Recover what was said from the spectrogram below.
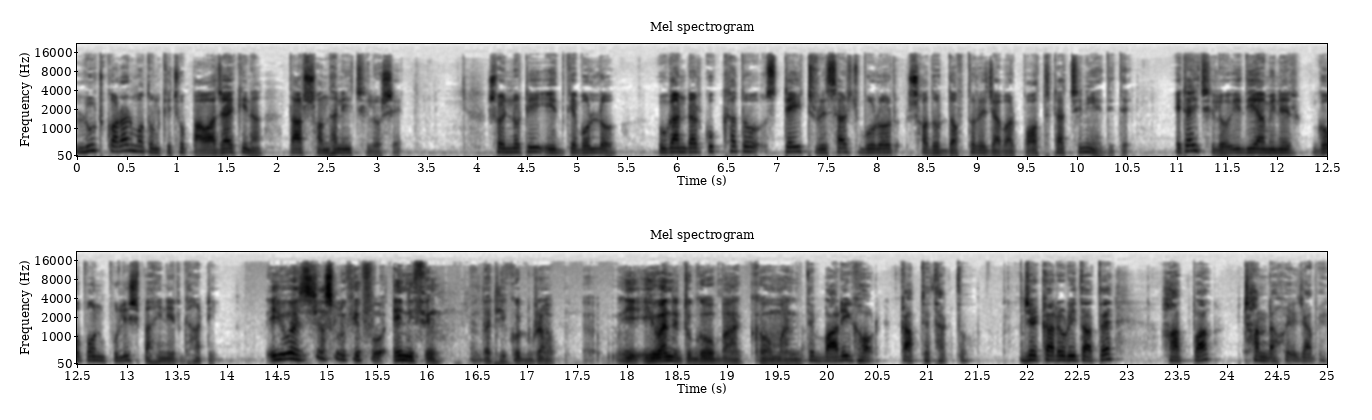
লুট করার মতন কিছু পাওয়া যায় কিনা তার সন্ধানই ছিল সে। সৈন্যটি ঈদকে বলল, উগান্ডার কুখ্যাত স্টেট রিসার্চ ব্যুরোর সদর দপ্তরে যাবার পথটা চিনিয়ে দিতে। এটাই ছিল ইদি আমিনের গোপন পুলিশ বাহিনীর ঘাঁটি। He was just looking for anything that he could grab. He, he wanted to go back home and তাতে বাড়ি ঘর কাঁপতে থাকতো। যে কারোরই তাতে হাত পা ঠান্ডা হয়ে যাবে।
